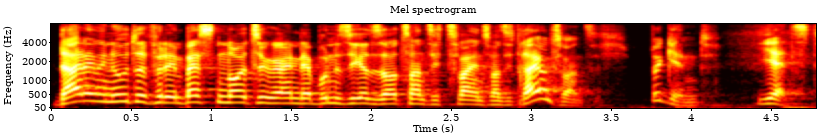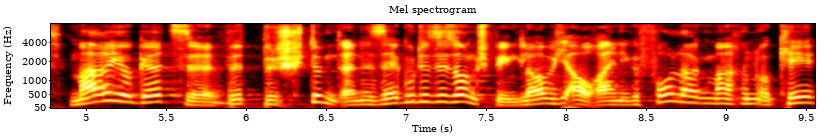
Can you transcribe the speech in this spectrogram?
Deine Minute für den besten Neuzugang der Bundesliga-Saison 2022-23 beginnt jetzt. Mario Götze wird bestimmt eine sehr gute Saison spielen, glaube ich auch. Einige Vorlagen machen, okay,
